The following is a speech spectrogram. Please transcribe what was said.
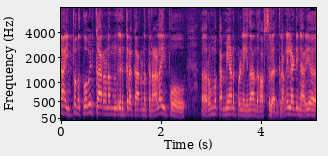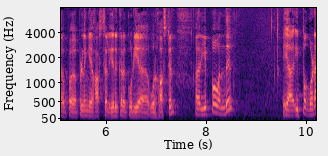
நான் இப்போ இந்த கோவிட் காரணம் இருக்கிற காரணத்தினால இப்போது ரொம்ப கம்மியான பிள்ளைங்க தான் அந்த ஹாஸ்டலில் இருக்கிறாங்க. இல்லாட்டி நிறைய பிள்ளைங்க ஹாஸ்டல் இருக்கக்கூடிய ஒரு ஹாஸ்டல் அதில் இப்போ வந்து இப்போ கூட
